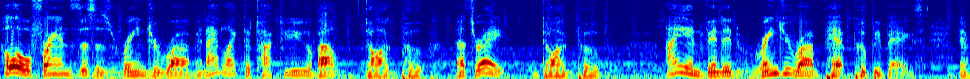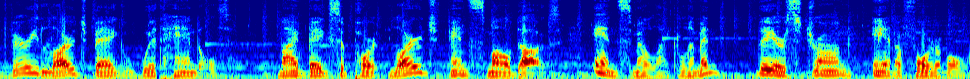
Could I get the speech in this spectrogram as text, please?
Hello, friends. This is Ranger Rob, and I'd like to talk to you about dog poop. That's right, dog poop. I invented Ranger Rob Pet Poopy Bags, a very large bag with handles. My bags support large and small dogs and smell like lemon. They are strong and affordable.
